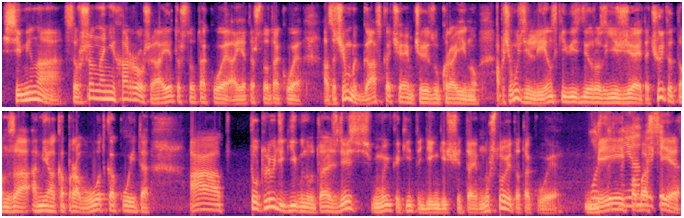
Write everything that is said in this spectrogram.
семена совершенно нехорошие. А это что такое? А это что такое? А зачем мы газ качаем через Украину? А почему Зеленский везде разъезжает? А что это там за аммиакопровод какой-то? А тут люди гибнут, а здесь мы какие-то деньги считаем. Ну, что это такое? Может Бей быть, по башке.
